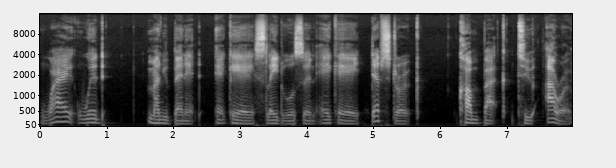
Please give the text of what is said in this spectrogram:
Why would Manu Bennett, aka Slade Wilson, aka Deathstroke, come back to Arrow?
